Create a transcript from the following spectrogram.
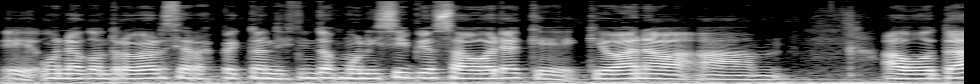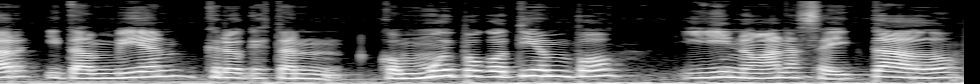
eh, una controversia respecto en distintos municipios ahora que, van a, a votar y también creo que están con muy poco tiempo y no han aceitado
